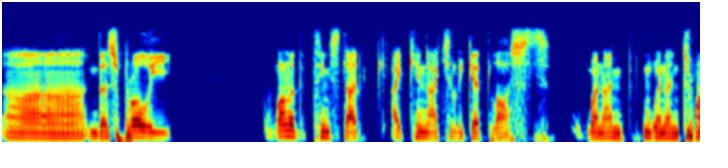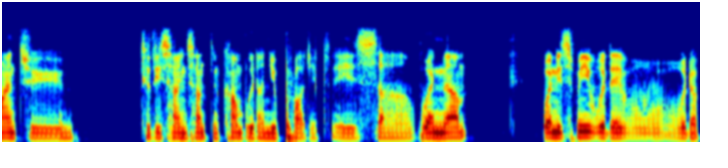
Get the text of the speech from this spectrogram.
Uh, that's probably one of the things that I can actually get lost when I'm when I'm trying to to design something, come with a new project. Is uh, when um, when it's me with a with a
